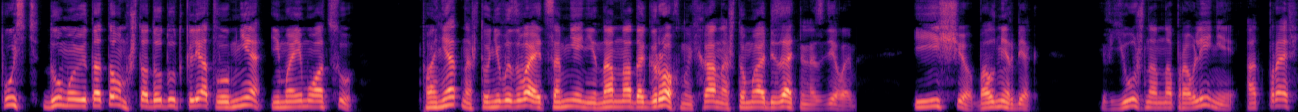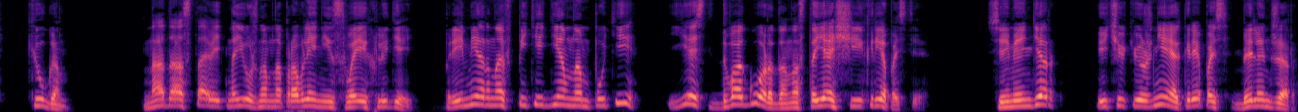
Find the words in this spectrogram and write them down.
Пусть думают о том, что дадут клятву мне и моему отцу. Понятно, что не вызывает сомнений, нам надо грохнуть хана, что мы обязательно сделаем. И еще, Балмирбек, в южном направлении отправь Кюган. Надо оставить на южном направлении своих людей. Примерно в пятидневном пути есть два города, настоящие крепости. Семендер и чуть южнее крепость Беленджер.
